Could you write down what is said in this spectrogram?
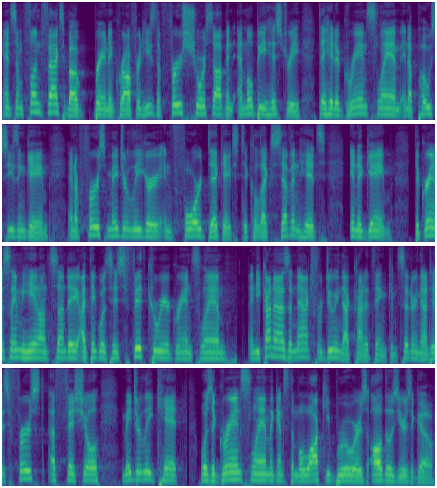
And some fun facts about Brandon Crawford he's the first shortstop in MLB history to hit a grand slam in a postseason game, and a first major leaguer in four decades to collect seven hits in a game. The grand slam he hit on Sunday, I think, was his fifth career grand slam. And he kind of has a knack for doing that kind of thing, considering that his first official major league hit was a grand slam against the Milwaukee Brewers all those years ago.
